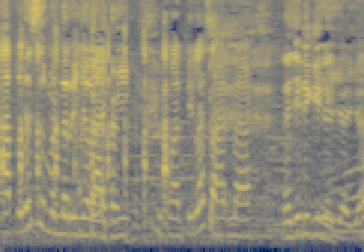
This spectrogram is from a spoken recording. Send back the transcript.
Aku lu sebenarnya lagi. Matilah sana. Nah jadi gini, Iya iya iya.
